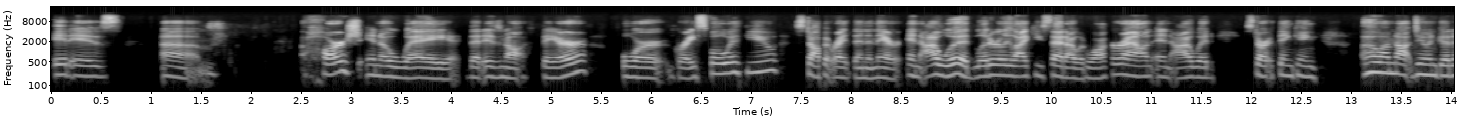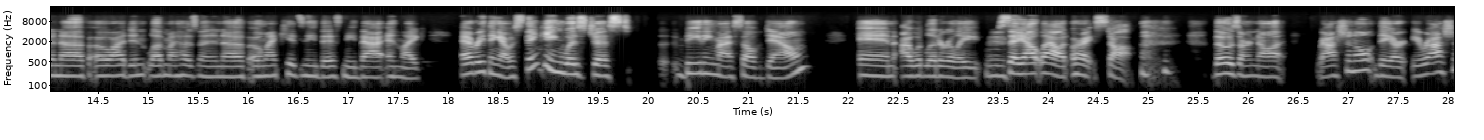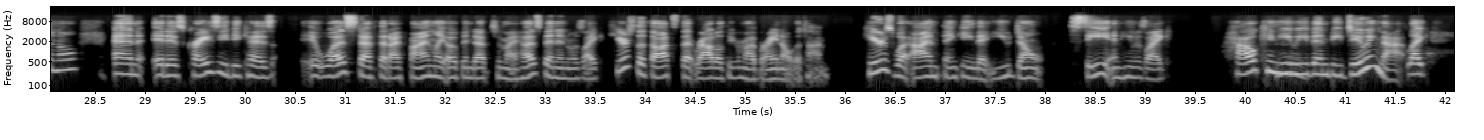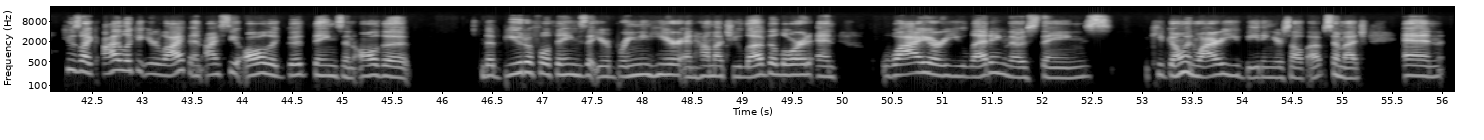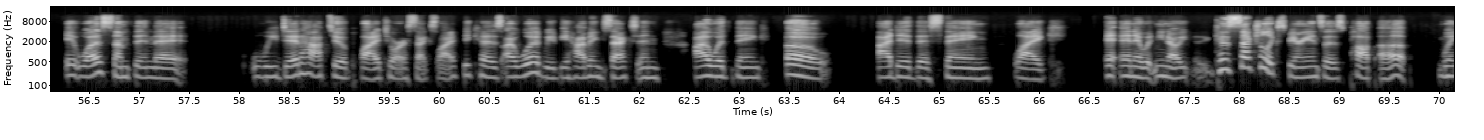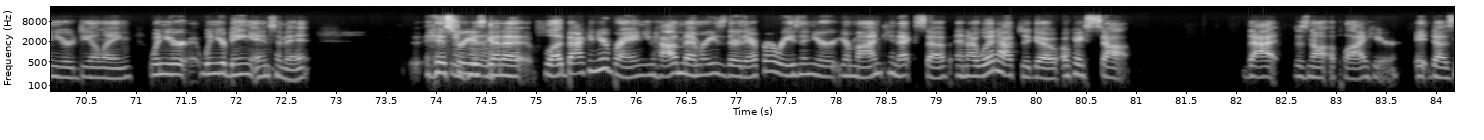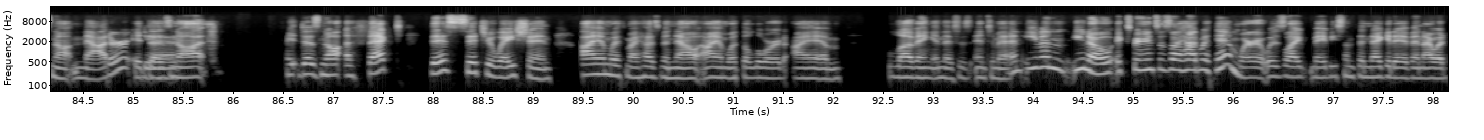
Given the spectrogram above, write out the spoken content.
it is um harsh in a way that is not fair or graceful with you, stop it right then and there. And I would literally, like you said, I would walk around and I would start thinking, oh, I'm not doing good enough. Oh, I didn't love my husband enough. Oh, my kids need this, need that. And like everything I was thinking was just uh, beating myself down. And I would literally mm. say out loud, all right, stop. Those are not rational, they are irrational. And it is crazy because it was stuff that I finally opened up to my husband and was like, here's the thoughts that rattle through my brain all the time. Here's what I'm thinking that you don't see. And he was like, how can you mm. even be doing that? Like, he was like, I look at your life and I see all the good things and all the the beautiful things that you're bringing here and how much you love the Lord and why are you letting those things keep going? Why are you beating yourself up so much? And it was something that we did have to apply to our sex life because I would, we'd be having sex and I would think, oh, I did this thing like, and it would, you know, because sexual experiences pop up when you're dealing, when you're, when you're being intimate. History mm-hmm. is gonna flood back in your brain. You have memories, they're there for a reason. Your your mind connects stuff. And I would have to go, okay, stop. That does not apply here. It does not matter. It yes. does not, it does not affect this situation, I am with my husband now. I am with the Lord. I am loving and this is intimate. And even, you know, experiences I had with him where it was like maybe something negative and I would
